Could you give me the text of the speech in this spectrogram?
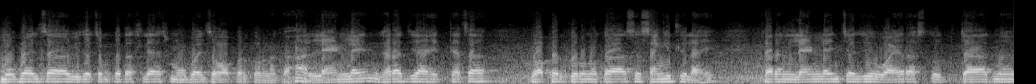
मोबाईलचा विजा चमकत असल्यास मोबाईलचा वापर करू नका. हां लँडलाईन घरात जे आहेत त्याचा वापर करू नका असं सांगितलेलं आहे. कारण लँडलाईनच्या जे वायर असतो त्यानं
